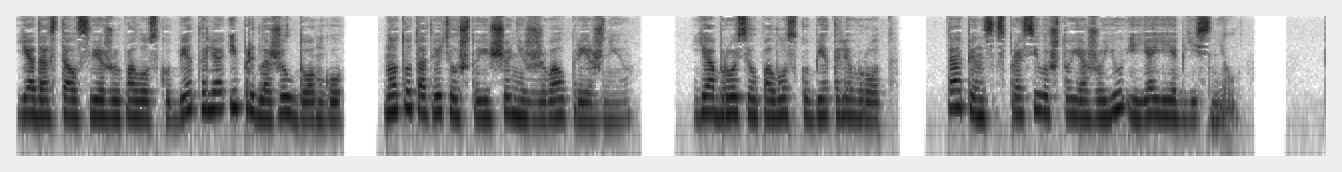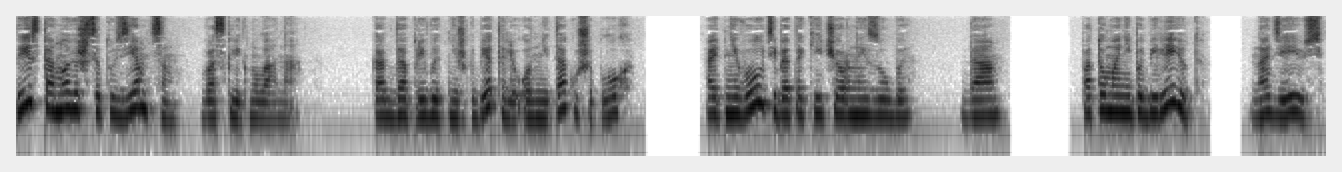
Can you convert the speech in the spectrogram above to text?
Я достал свежую полоску бетеля и предложил Донгу, но тот ответил, что еще не сживал прежнюю. Я бросил полоску бетеля в рот. Таппинс спросила, что я жую, и я ей объяснил. «Ты становишься туземцем», — воскликнула она. «Когда привыкнешь к бетелю, он не так уж и плох. От него у тебя такие черные зубы?» «Да». «Потом они побелеют?» «Надеюсь».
